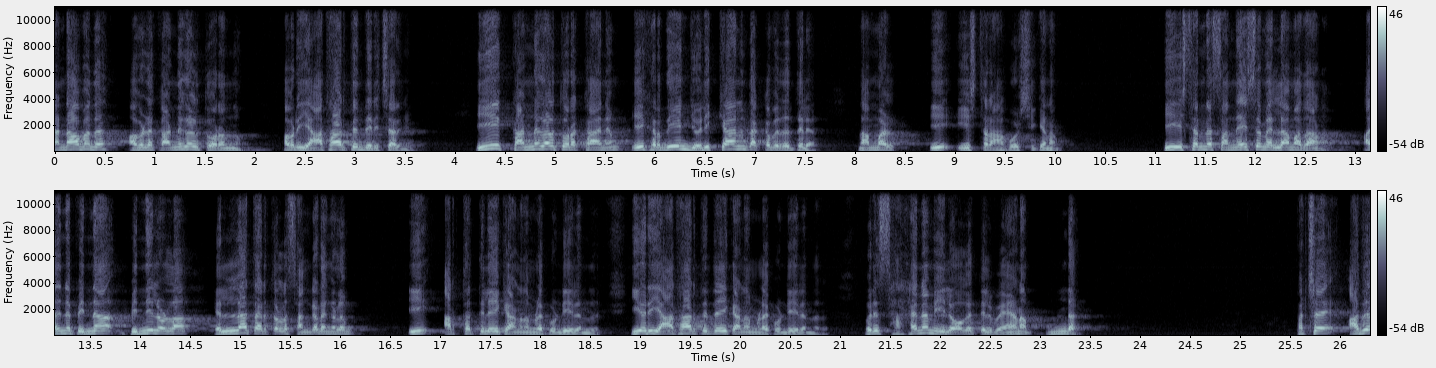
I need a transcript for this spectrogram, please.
രണ്ടാമത് അവരുടെ കണ്ണുകൾ തുറന്നു. അവർ യാഥാർത്ഥ്യം തിരിച്ചറിഞ്ഞു. ഈ കണ്ണുകൾ തുറക്കാനും ഈ ഹൃദയം ജ്വലിക്കാനും തക്ക വിധത്തിൽ നമ്മൾ ഈ ഈസ്റ്റർ ആഘോഷിക്കണം. ഈ ഈസ്റ്ററിന്റെ സന്ദേശമെല്ലാം അതാണ്. അതിന് പിന്ന പിന്നിലുള്ള എല്ലാ തരത്തിലുള്ള സങ്കടങ്ങളും ഈ അർത്ഥത്തിലേക്കാണ് നമ്മളെ കൊണ്ടുവരുന്നത് ഈ ഒരു യാഥാർത്ഥ്യത്തിലേക്കാണ് നമ്മളെ കൊണ്ടുവരുന്നത് ഒരു സഹനം ഈ ലോകത്തിൽ വേണം ഉണ്ട്. പക്ഷേ അത്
